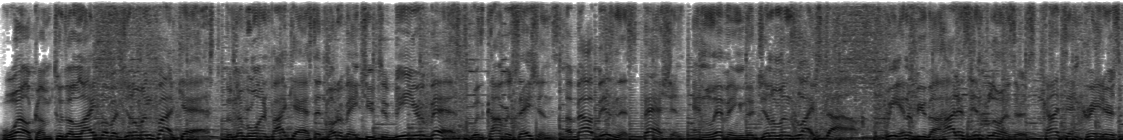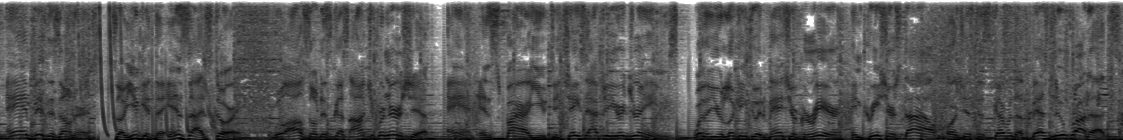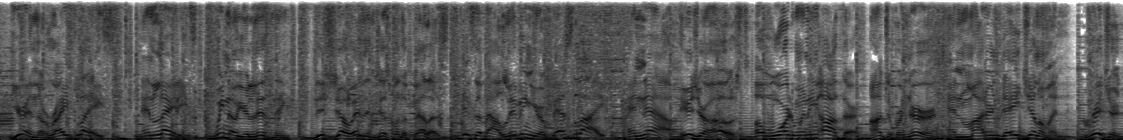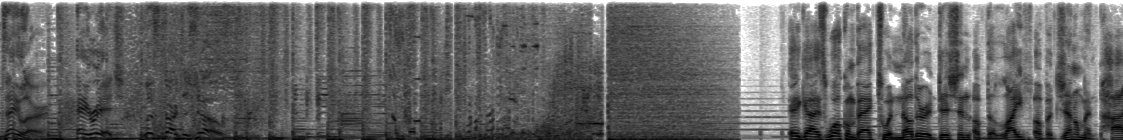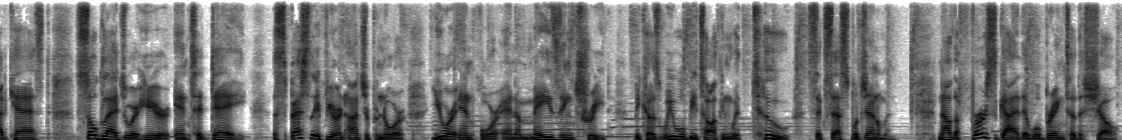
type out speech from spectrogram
Welcome to the Life of a Gentleman podcast, the number one podcast that motivates you to be your best with conversations about business, fashion, and living the gentleman's lifestyle. We interview the hottest influencers, content creators, and business owners so you get the inside story. We'll also discuss entrepreneurship and inspire you to chase after your dreams. Whether you're looking to advance your career, increase your style, or just discover the best new products, you're in the right place. And ladies, we know you're listening. This show isn't just for the fellas, it's about living your best life. And now, here's your host, award winning author, entrepreneur, and modern day gentleman, Richard Taylor. Hey, Rich, let's start the show. Hey guys, welcome back to another edition of the Life of a Gentleman podcast. So glad you are here. And today, especially if you're an entrepreneur, you are in for an amazing treat because we will be talking with two successful gentlemen. Now, the first guy that we'll bring to the show,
